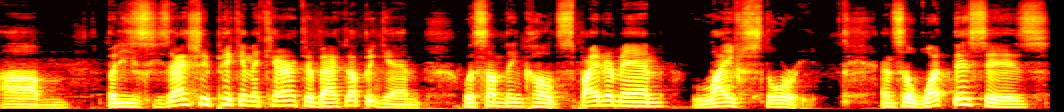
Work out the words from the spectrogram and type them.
Um, but he's he's actually picking the character back up again with something called Spider-Man Life Story. And so what this is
